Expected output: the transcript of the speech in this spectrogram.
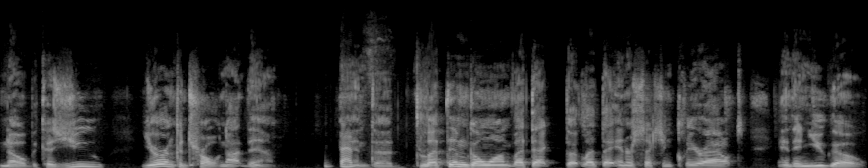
No, because you you're in control, not them. That's... And uh, let them go on. Let that let that intersection clear out, and then you go.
